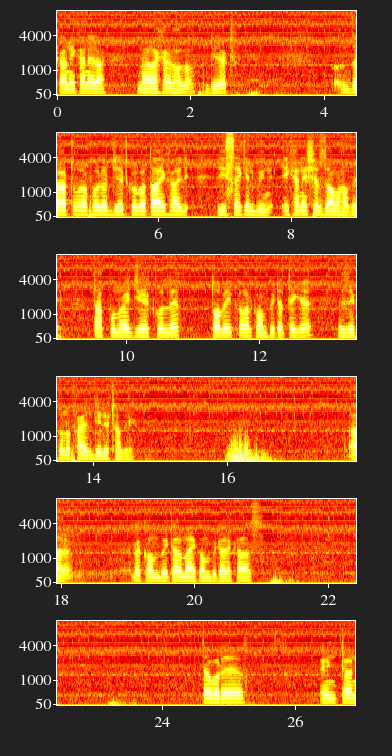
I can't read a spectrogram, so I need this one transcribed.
কারণ এখানে না রাখাই ভালো ডিলেট যা তোমরা ফোল্ডার ডিলিট করবে, তা এখানে রিসাইকেল বিন, এখানে এসে জমা হবে। তা পুনরায় ডিলেট করলে তবেই তোমার কম্পিউটার থেকে যে কোনো ফাইল ডিলিট হবে। আর এটা কম্পিউটার, মাই কম্পিউটারের কাজ। তারপরে ইন্টার্ন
